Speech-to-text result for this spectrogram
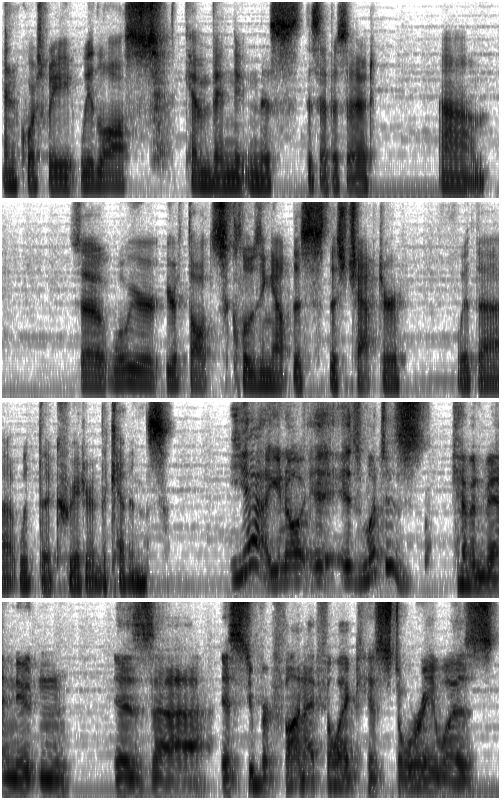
and of course we we lost Kevin Van Newton this this episode. Um, so what were your, your thoughts closing out this this chapter with uh with the creator of the Kevins? Yeah, you know, it, as much as Kevin Van Newton is uh, is super fun, I feel like his story was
